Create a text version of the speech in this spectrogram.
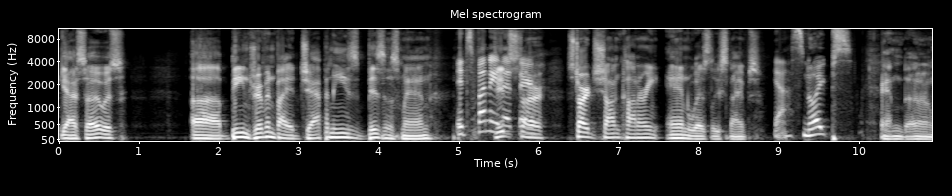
Yeah, so it was uh, being driven by a Japanese businessman. It's funny Did that they're star starred Sean Connery and Wesley Snipes, yeah Snipes. and uh,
